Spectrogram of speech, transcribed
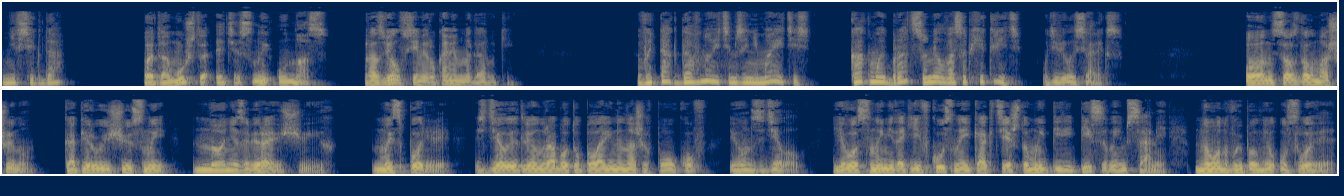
«Не всегда», «Потому что эти сны у нас», — развел всеми руками многорукий. «Вы так давно этим занимаетесь? Как мой брат сумел вас обхитрить?» — удивилась Алекс. «Он создал машину, копирующую сны, но не забирающую их. Мы спорили, сделает ли он работу половины наших пауков, и он сделал. Его сны не такие вкусные, как те, что мы переписываем сами, но он выполнил условия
